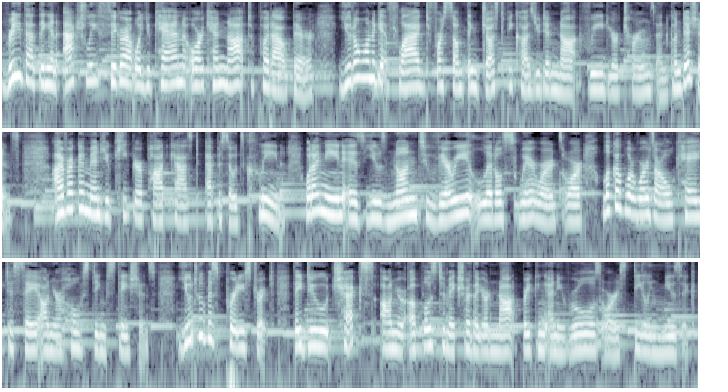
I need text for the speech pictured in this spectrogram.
Read that thing and actually figure out what you can or cannot put out there. You don't want to get flagged for something just because you did not read your terms and conditions. I recommend you keep your podcast episodes clean. What I mean is use none to very little swear words or look up what words are okay to say on your hosting stations. YouTube is pretty strict. They do checks on your uploads to make sure that you're not breaking any rules or stealing music.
